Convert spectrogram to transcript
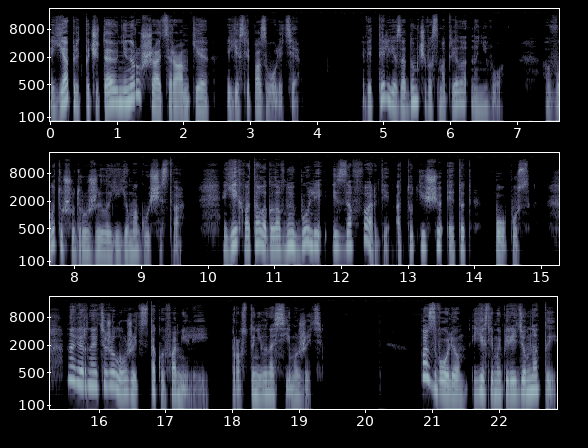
«Я предпочитаю не нарушать рамки, если позволите». Вителья задумчиво смотрела на него. Вот уж удружило ее могущество. Ей хватало головной боли из-за фарги, а тут еще этот попус. Наверное, тяжело жить с такой фамилией. Просто невыносимо жить. «Позволю, если мы перейдем на «ты»,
